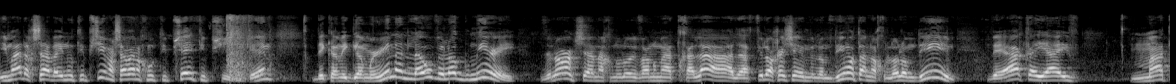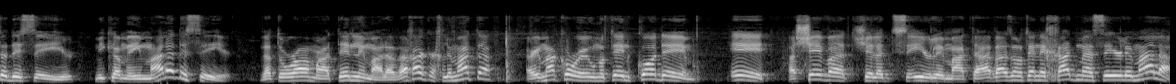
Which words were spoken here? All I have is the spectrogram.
אם עד עכשיו היינו טיפשים, עכשיו אנחנו טיפשי טיפשים, כן? דקמגמרינן להו ולא גמירי. זה לא רק שאנחנו לא הבנו מההתחלה, אפילו אחרי שהם לומדים אותנו, אנחנו לא לומדים. ואכא יאיב מטה דשעיר מקמי מעלה דשעיר. והתורה אמרה תן למעלה ואחר כך למטה. הרי מה קורה? הוא נותן קודם את השבע של השעיר למטה, ואז הוא נותן אחד מהשעיר למעלה.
